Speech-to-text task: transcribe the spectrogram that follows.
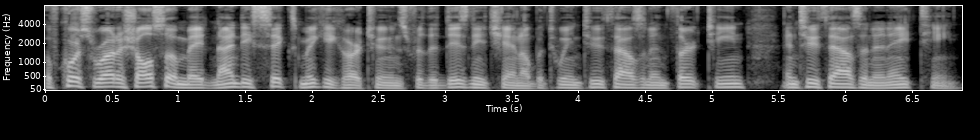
Of course, Rudish also made 96 Mickey cartoons for the Disney Channel between 2013 and 2018.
